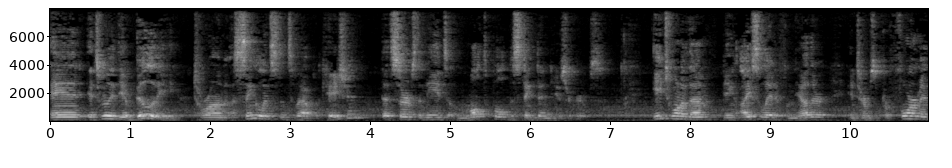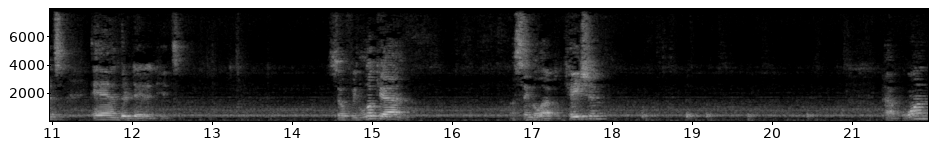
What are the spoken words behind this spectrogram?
And it's really the ability to run a single instance of application that serves the needs of multiple distinct end user groups. Each one of them being isolated from the other in terms of performance and their data needs. So if we look at a single application, app 1,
